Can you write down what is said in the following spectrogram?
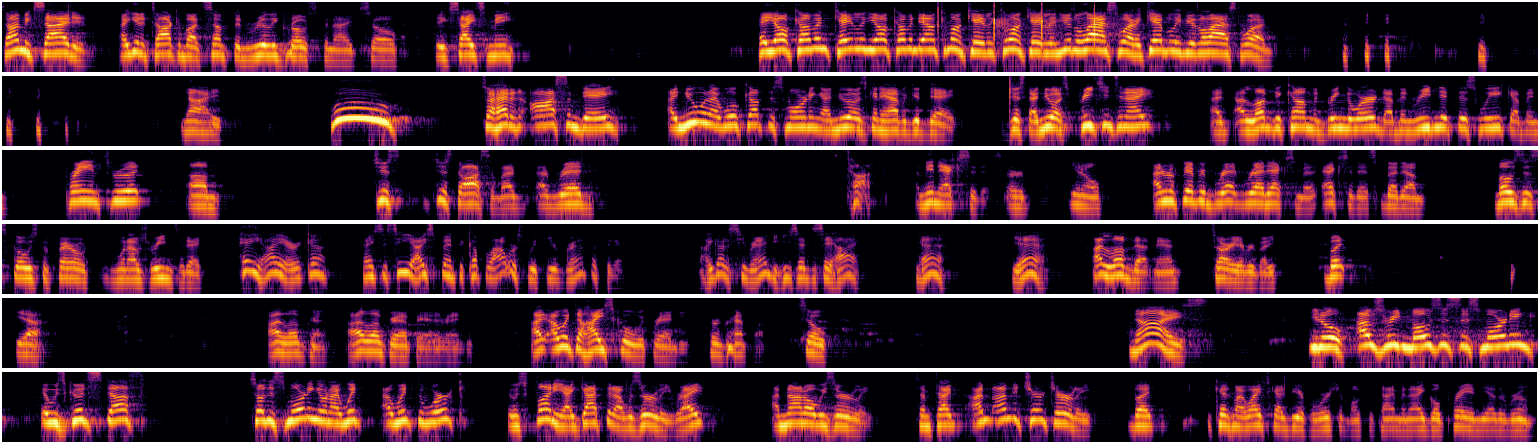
So I'm excited. I get to talk about something really gross tonight, so it excites me. Hey, y'all coming? Caitlin, y'all coming down? Come on, Caitlin. Come on, Caitlin. You're the last one. I can't believe you're the last one. nice. Woo! So I had an awesome day. I knew when I woke up this morning, I knew I was going to have a good day. Just, I knew I was preaching tonight. I, I love to come and bring the word. I've been reading it this week. I've been praying through it. Um, just, just awesome. I, I read. It's tough. I'm in Exodus, or you know, I don't know if you ever read, read Exodus, but um, Moses goes to Pharaoh when I was reading today. Hey, hi, Erica. Nice to see you. I spent a couple hours with your grandpa today. I got to see Randy. He said to say hi. Yeah, yeah. I love that, man. Sorry, everybody. But, yeah. I love Grandpa. I love Grandpa and Randy. I, I went to high school with Randy, her grandpa. So, nice. You know, I was reading Moses this morning. It was good stuff. So this morning when I went I went to work, it was funny. I got there, I was early, right? I'm not always early. Sometimes I'm I'm to church early, but because my wife's got to be here for worship most of the time, and I go pray in the other room.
